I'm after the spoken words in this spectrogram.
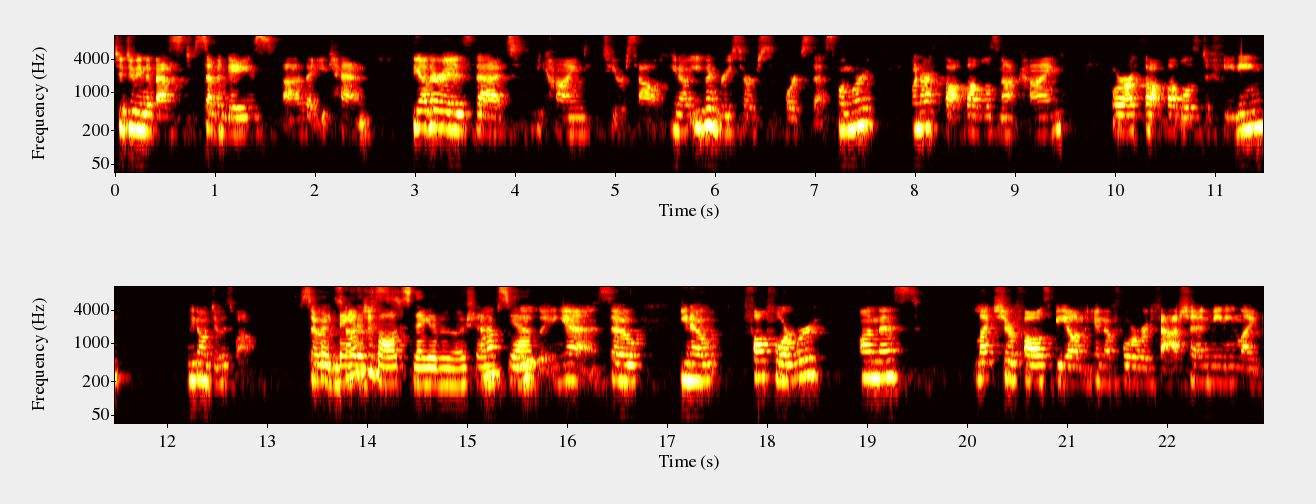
to doing the best seven days uh, that you can. The other is that be kind to yourself. You know, even research supports this. When we're when our thought bubble is not kind or our thought bubble is defeating, we don't do as well. So like it's not negative just thoughts, negative emotions. Yeah. absolutely, yeah. So you know, fall forward on this. Let your falls be on in a forward fashion, meaning like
